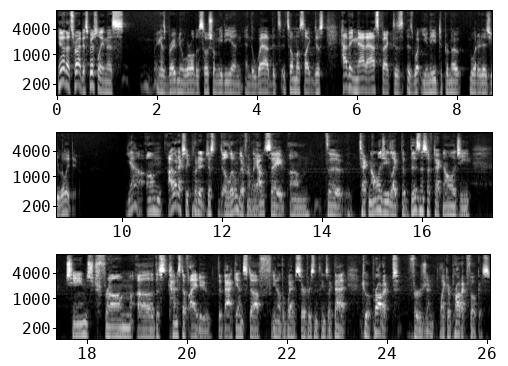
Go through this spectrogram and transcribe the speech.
Yeah, that's right. Especially in this, I guess, brave new world of social media and, and the web. It's it's almost like just having that aspect is is what you need to promote what it is you really do. Yeah, um, I would actually put it just a little differently. I would say um, the technology, like the business of technology, changed from uh, this kind of stuff I do, the back end stuff, you know, the web servers and things like that, to a product version, like a product focus.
